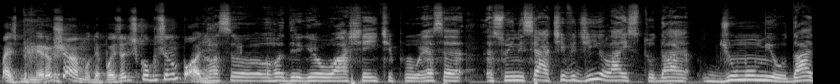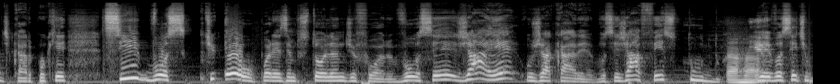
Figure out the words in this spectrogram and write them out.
mas- primeiro eu chamo, depois eu descubro se não pode. Nossa, Rodrigo, eu achei, tipo, essa a sua iniciativa de ir lá estudar de uma humildade, cara, porque se você. Eu, por exemplo, estou olhando de fora, você já é o jacaré, você já fez tudo. Aham. E aí você, tipo,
